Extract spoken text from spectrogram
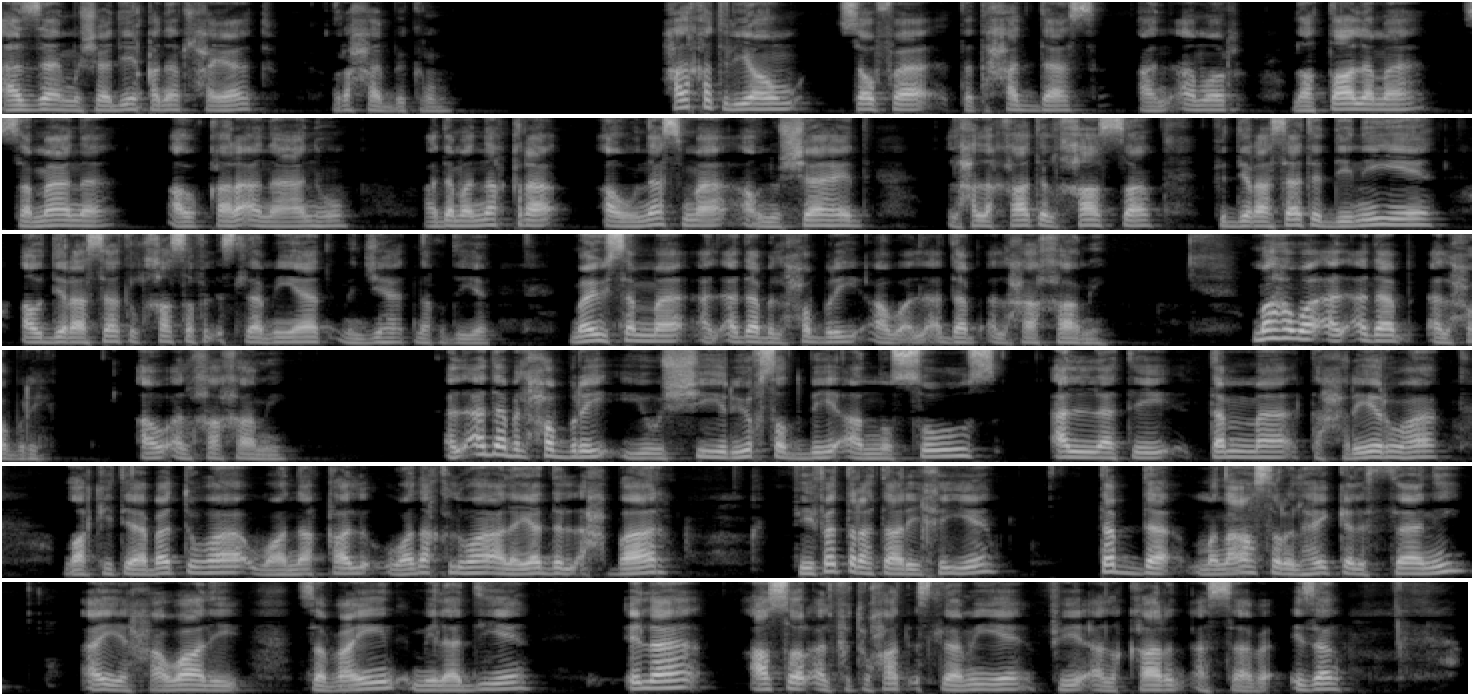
أعزائي مشاهدين قناة الحياة أرحب بكم. حلقة اليوم سوف تتحدث عن أمر لطالما سمعنا أو قرأنا عنه عندما نقرأ أو نسمع أو نشاهد الحلقات الخاصة في الدراسات الدينية أو الدراسات الخاصة في الإسلاميات من جهة نقدية. ما يسمى الأدب الحبري أو الأدب الحاخامي ما هو الأدب الحبري أو الخاخامي؟ الأدب الحبري يشير يقصد به النصوص التي تم تحريرها وكتابتها ونقل ونقلها على يد الأحبار. في فترة تاريخية تبدأ من عصر الهيكل الثاني أي حوالي سبعين ميلادية إلى عصر الفتوحات الإسلامية في القرن السابع. إذا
